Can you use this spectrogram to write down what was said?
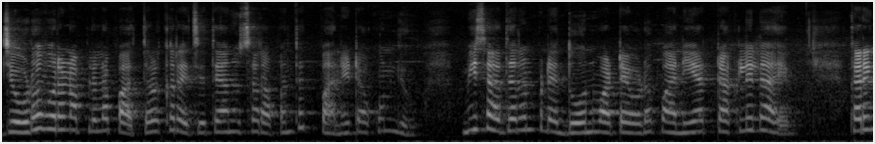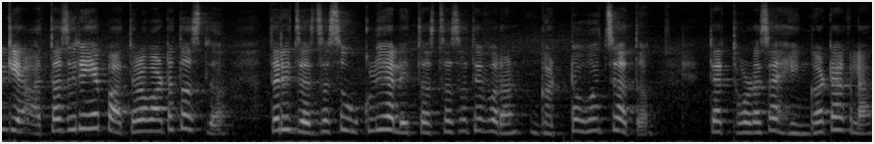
जेवढं वरण आपल्याला पातळ करायचं त्यानुसार आपण त्यात पाणी टाकून घेऊ. मी साधारणपणे दोन वाट्या एवढं पाणी यात टाकलेलं आहे. कारण की आता जरी हे पातळ वाटत असलं तरी जसजसं उकळी आली तसतसं ते वरण घट्ट होत जातं. त्यात थोडासा हिंग टाकला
